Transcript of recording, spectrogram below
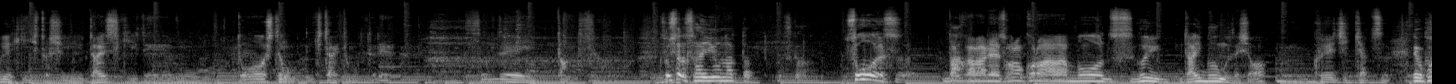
植木仁大好きでもうどうしても行きたいと思ってね。それで行ったんですよ。そしたら採用になったってことですか？そうですだからねその頃はもうすごい大ブームでしょ、クレイジーキャッツ。でも考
